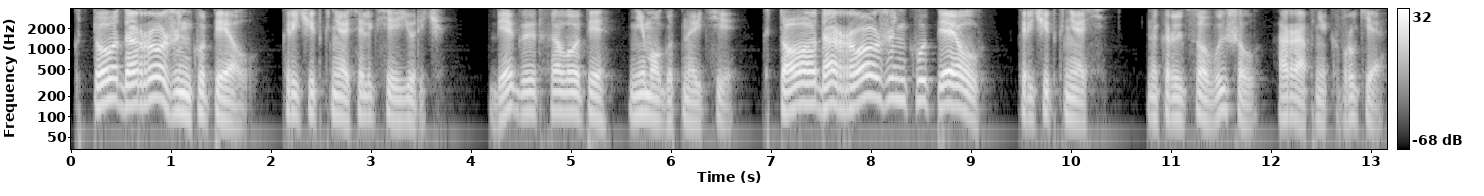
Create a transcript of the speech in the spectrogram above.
«Кто дороженьку пел?» — кричит князь Алексей Юрьевич. Бегают холопи, не могут найти. «Кто дороженьку пел?» — кричит князь. На крыльцо вышел, арапник в руке.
